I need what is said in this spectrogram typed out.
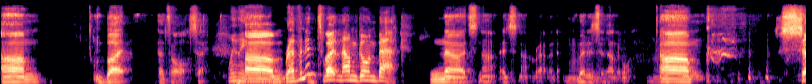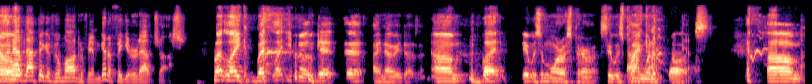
um but that's all i'll say Wait, wait, Um, Revenant? but- now I'm going back. no it's not it's not revenant but it's another one um so Doesn't have that big a filmography. I'm gonna figure it out, Josh. But like but like you know the, the, i know he doesn't. Um but it was Amores Perros. it was playing one of the dogs. Um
